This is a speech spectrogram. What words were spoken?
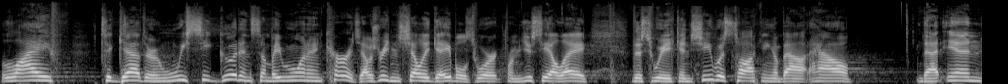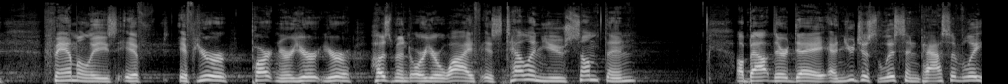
life together. And when we see good in somebody, we want to encourage. I was reading Shelly Gable's work from UCLA this week, and she was talking about how that in families, if if your partner, your, your husband or your wife is telling you something about their day and you just listen passively,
